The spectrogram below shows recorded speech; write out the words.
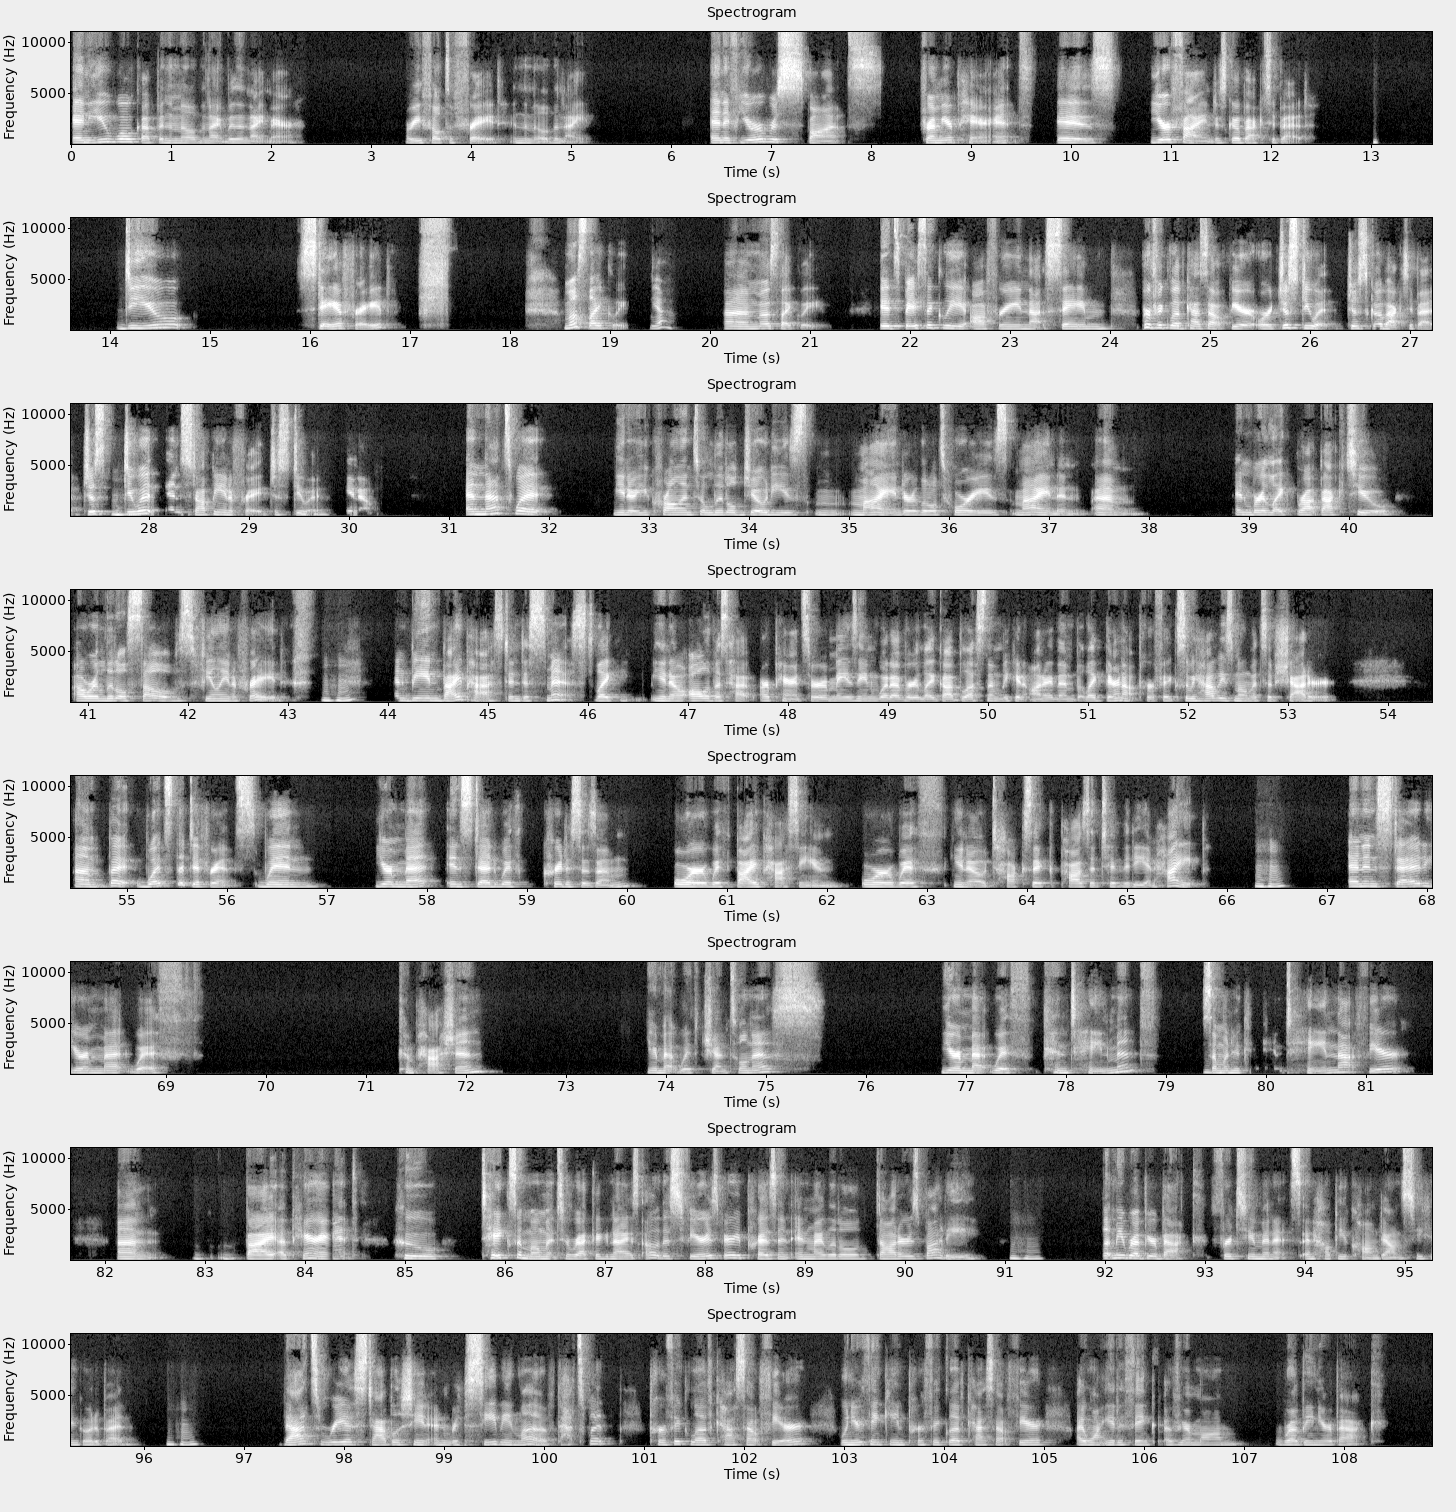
and you woke up in the middle of the night with a nightmare or you felt afraid in the middle of the night and if your response from your parent is you're fine just go back to bed do you stay afraid most likely. Yeah. Um, most likely. It's basically offering that same perfect love casts out fear, or just do it. Just go back to bed. Just mm-hmm. do it and stop being afraid. Just do mm-hmm. it, you know? And that's what, you know, you crawl into little Jody's mind or little Tori's mind and, um, and we're like brought back to our little selves feeling afraid. Mm-hmm. and being bypassed and dismissed. Like you know all of us have our parents are amazing whatever like god bless them we can honor them but like they're not perfect. So we have these moments of shatter. Um but what's the difference when you're met instead with criticism or with bypassing or with you know toxic positivity and hype mm-hmm. and instead you're met with compassion you're met with gentleness. You're met with containment, mm-hmm. someone who can contain that fear um, by a parent who takes a moment to recognize, oh, this fear is very present in my little daughter's body. Mm-hmm. Let me rub your back for two minutes and help you calm down so you can go to bed. Mm-hmm. That's reestablishing and receiving love. That's what perfect love casts out fear when you're thinking perfect love casts out fear, I want you to think of your mom rubbing your back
